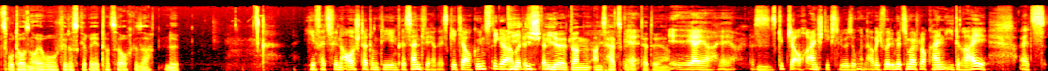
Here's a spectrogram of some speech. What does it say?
2000 Euro für das Gerät hat sie auch gesagt, nö. Jedenfalls für eine Ausstattung, die interessant wäre. Es geht ja auch günstiger, Die aber das ich ist dann, ihr dann ans Herz gelegt hätte, ja. ja, ja, ja, ja. Das, Hm. Es gibt ja auch Einstiegslösungen, aber ich würde mir zum Beispiel auch keinen i3 als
